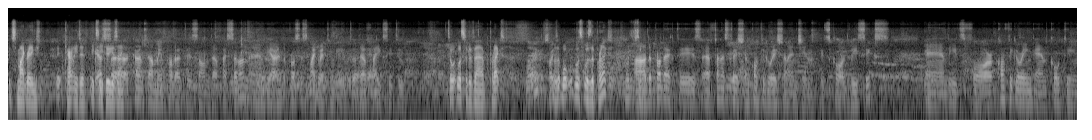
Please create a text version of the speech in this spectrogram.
it's migrating currently to XE2, yes, you're saying? Uh, currently our main product is on Delphi 7 and we are in the process migrating it to Delphi XE2. So what sort of uh, product? Sorry? Was, it, what was, was the product? Uh, the product is a fenestration configuration engine. It's called V6 and it's for configuring and coating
